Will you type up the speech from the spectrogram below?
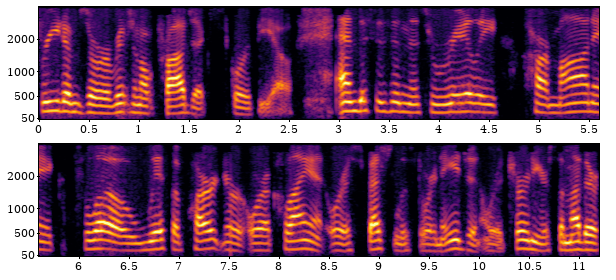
freedoms or original projects, Scorpio. And this is in this really harmonic flow with a partner or a client or a specialist or an agent or attorney or some other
